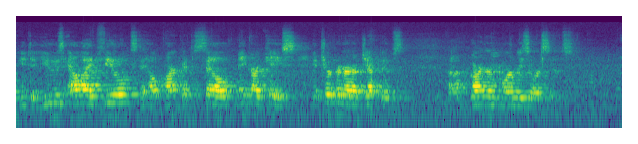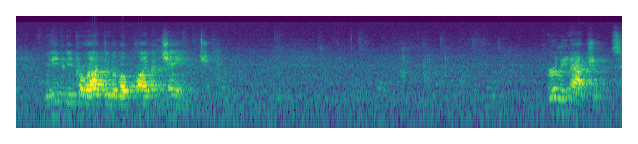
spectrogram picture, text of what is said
We need to use allied fields to help market, sell, make our case, interpret our objectives, uh, garner more resources. We need to be proactive about climate change. Early actions.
